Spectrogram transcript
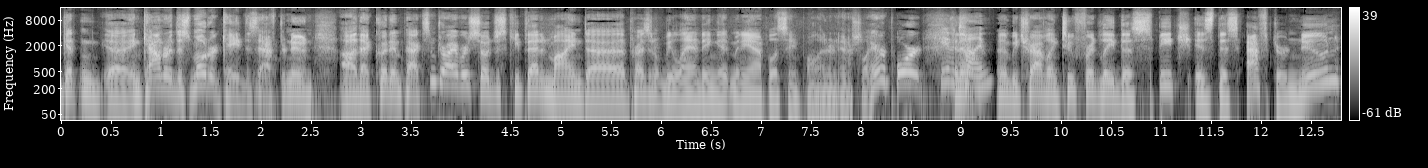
get uh, encounter this motorcade this afternoon uh, that could impact some drivers. So just keep that in mind. Uh, President will be landing at Minneapolis St. Paul International Airport. You have and time. and we'll be traveling to Fridley. The speech is this afternoon.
